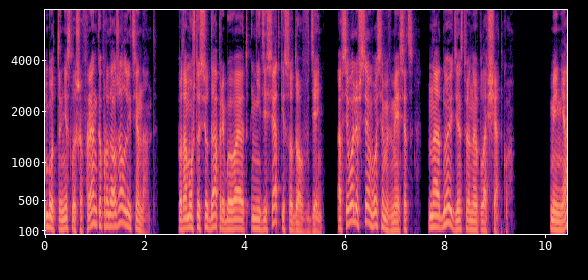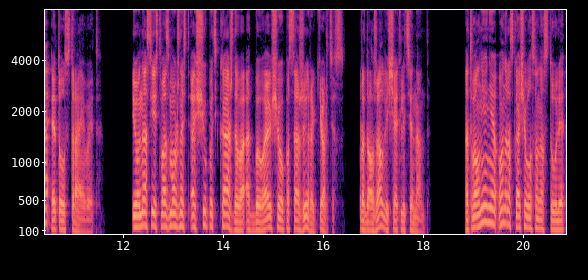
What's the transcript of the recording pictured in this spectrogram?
будто не слыша Фрэнка, продолжал лейтенант. Потому что сюда прибывают не десятки судов в день, а всего лишь 7-8 в месяц на одну единственную площадку. Меня это устраивает. И у нас есть возможность ощупать каждого отбывающего пассажира, Кертис, продолжал вещать лейтенант. От волнения он раскачивался на стуле,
